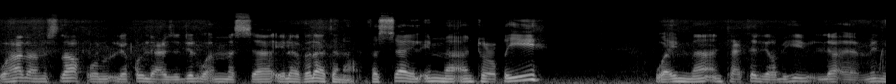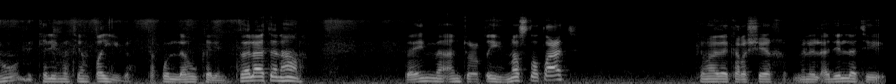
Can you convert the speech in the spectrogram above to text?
وهذا مصداق لقول الله عز وجل وأما السائل فلا تنهر. فالسائل إما أن تعطيه وإما أن تعتذر به منه بكلمة طيبة تقول له كلمة. فلا تنهره فإما أن تعطيه ما استطعت كما ذكر الشيخ من الأدلة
